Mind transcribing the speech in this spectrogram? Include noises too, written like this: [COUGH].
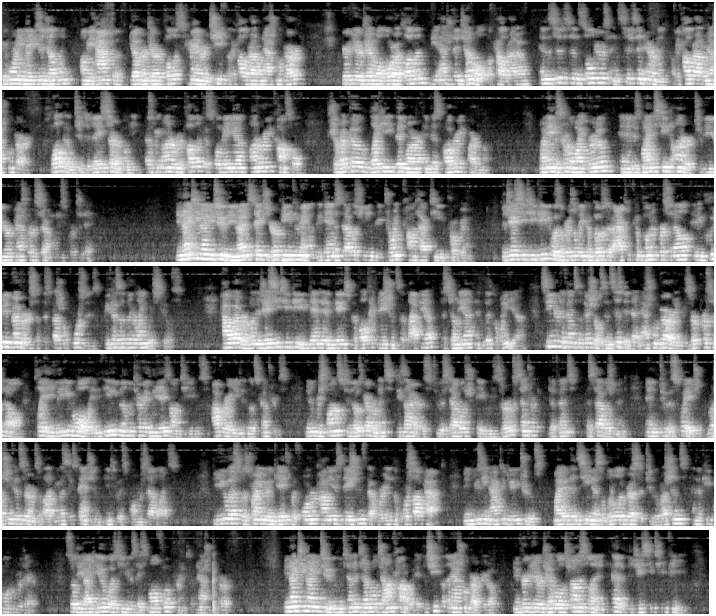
Good morning, ladies and gentlemen. On behalf of Governor Jared Polis, Commander-in-Chief of the Colorado National Guard, Brigadier General Laura Clellan, the Adjutant General of Colorado, and the citizen soldiers and citizen airmen of the Colorado National Guard, welcome to today's ceremony as we honor Republic of Slovenia Honorary Consul Srečko Lucky Vidmar and Miss Aubrey Ardema. My name is Colonel Mike Bruno, and it is my distinct honor to be your Master of Ceremonies for today. In 1992, the United States European Command began establishing the Joint Contact Team Program. The JCTP was originally composed of active component personnel and included members of the Special Forces because of their language skills. However, when the JCTP began to engage the Baltic nations of Latvia, Estonia, and Lithuania, senior defense officials insisted that National Guard and reserve personnel play a leading role in any military liaison teams operating in those countries. In response to those governments' desires to establish a reserve-centric defense establishment and to assuage Russian concerns about U.S. expansion into its former satellites. The U.S. was trying to engage with former communist nations that were in the Warsaw Pact, and using active duty troops might have been seen as a little aggressive to the Russians and the people who were there. So the idea was to use a small footprint of National Guard. In 1992, Lieutenant General John Conaway, the chief of the National Guard Bureau, and Brigadier General Thomas Lennon, head of the JCTP,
